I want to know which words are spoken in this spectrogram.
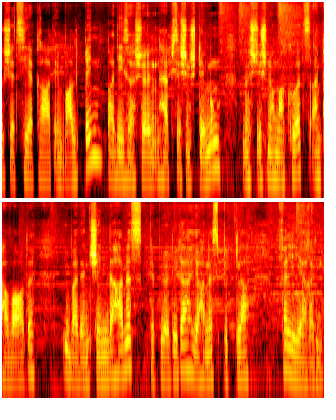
Ich jetzt hier gerade im Wald bin, bei dieser schönen herbstlichen Stimmung, möchte ich noch mal kurz ein paar Worte über den Schinderhannes, gebürtiger Johannes Bückler, verlieren.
